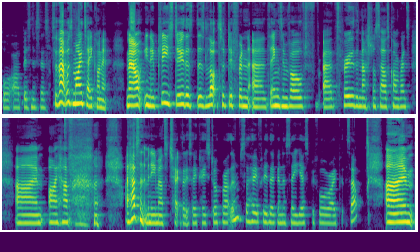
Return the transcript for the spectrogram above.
for our businesses. So that was my take on it. Now, you know, please do. There's there's lots of different uh, things involved uh, through the National Sales Conference. Um, I have I have sent them an email to check that it's okay to talk about them. So hopefully they're going to say yes before I put this out. Um,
